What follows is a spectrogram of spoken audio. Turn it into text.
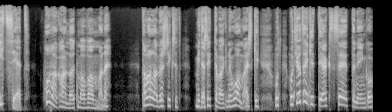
vitsi, että huomaakohan noit mä oon vammanen. Tavallaan myös siksi, että mitä sitten vaikka ne huomaisikin. Mutta mut jotenkin, tiedätkö, se, että niinku,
